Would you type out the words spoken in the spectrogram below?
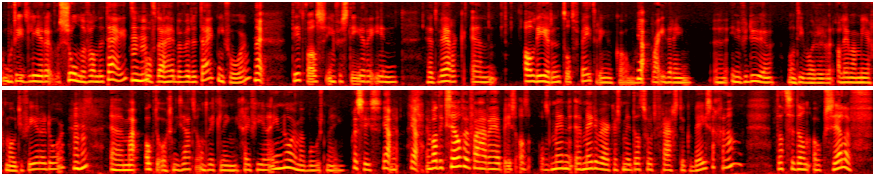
moeten iets leren zonde van de tijd. Mhm. Of daar hebben we de tijd niet voor. Nee. Dit was investeren in het werk en al leren tot verbeteringen komen. Ja. Waar iedereen, uh, individuen, want die worden er alleen maar meer gemotiveerd door. Mhm. Uh, maar ook de organisatieontwikkeling geeft hier een enorme boost mee. precies. Ja, Ja. ja. En wat ik zelf ervaren heb, is als, als men, uh, medewerkers met dat soort vraagstukken bezig gaan, dat ze dan ook zelf,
